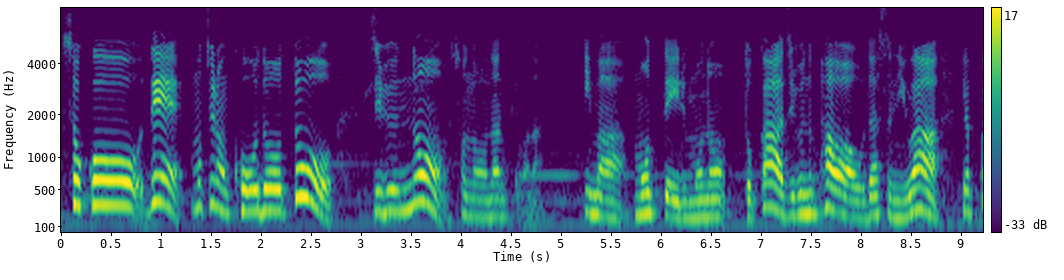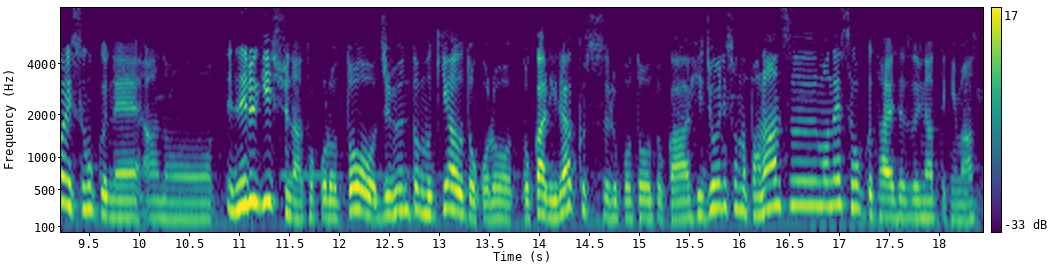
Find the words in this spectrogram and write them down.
そこでもちろん行動と自分の、その、なんていうかな、今持っているものとか自分のパワーを出すにはやっぱりすごくねあのエネルギッシュなところと自分と向き合うところとかリラックスすることとか非常にそのバランスもねすごく大切になってきます。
